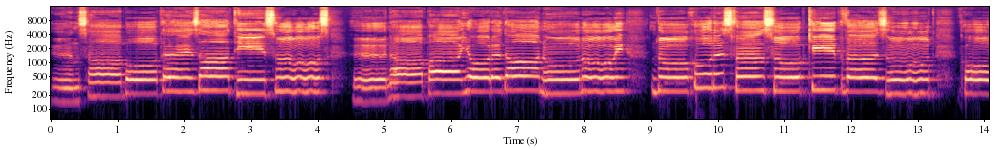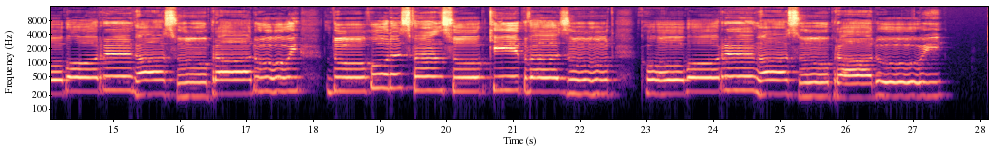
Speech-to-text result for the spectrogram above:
Când s-a botezat Iisus în apa Iordanului, Duhul Sfânt sub chip văzut, coborând asupra lui, Duhul Sfânt sub chip văzut, coborând asupra lui.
